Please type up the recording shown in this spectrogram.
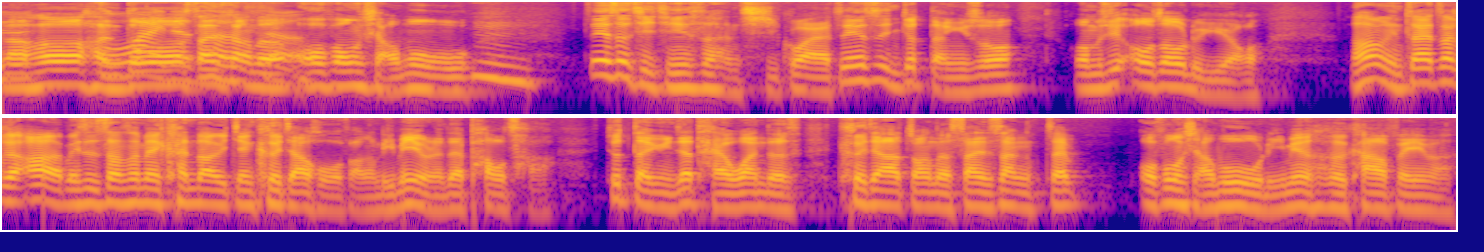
然后很多山上的欧风小木屋，嗯，这件事情其实很奇怪。这件事情就等于说，我们去欧洲旅游，然后你在这个阿尔卑斯山上面看到一间客家伙房，里面有人在泡茶，就等于你在台湾的客家庄的山上，在欧风小木屋里面喝咖啡嘛，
